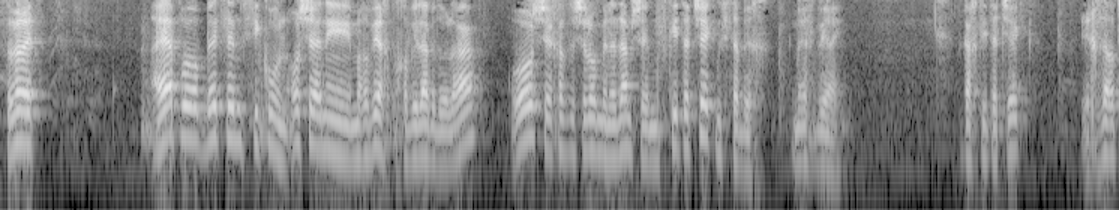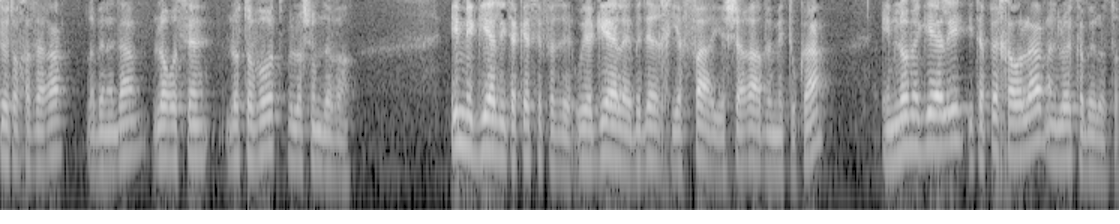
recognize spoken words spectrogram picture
זאת אומרת, היה פה בעצם סיכון, או שאני מרוויח פה חבילה גדולה, או שחס ושלום בן אדם שמפקיד את הצ'ק מסתבך מ-FBI. לקחתי את הצ'ק, החזרתי אותו חזרה לבן אדם, לא רוצה לא טובות ולא שום דבר. אם מגיע לי את הכסף הזה, הוא יגיע אליי בדרך יפה, ישרה ומתוקה. אם לא מגיע לי, יתהפך העולם, אני לא אקבל אותו.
